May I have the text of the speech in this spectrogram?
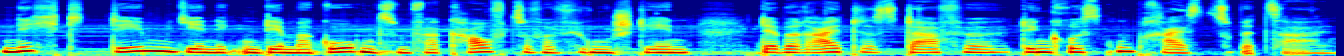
nicht demjenigen Demagogen zum Verkauf zur Verfügung stehen, der bereit ist, dafür den größten Preis zu bezahlen.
